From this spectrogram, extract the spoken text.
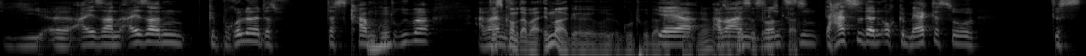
die äh, eisern, eisern Gebrülle, das, das kam gut rüber. Aber Das kommt aber immer gut rüber. ja, ja, gefühlt, ne? Also aber ansonsten, da hast du dann auch gemerkt, dass so das,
